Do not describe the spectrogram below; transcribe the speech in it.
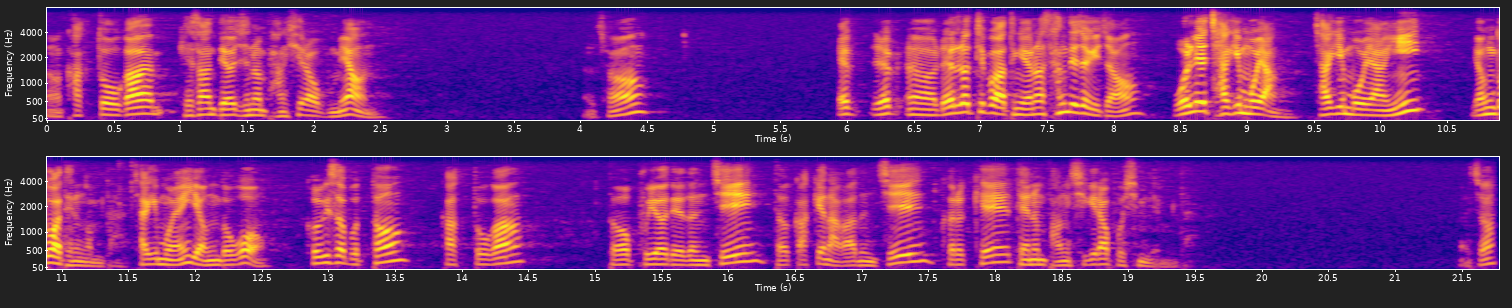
어, 각도가 계산되어지는 방식이라고 보면 그렇죠 어, relative 같은 경우는 상대적이죠 원래 자기 모양 자기 모양이 0도가 되는 겁니다 자기 모양이 0도고 거기서부터 각도가 더 부여되든지 더 깎여 나가든지 그렇게 되는 방식이라 보시면 됩니다. 그렇죠?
